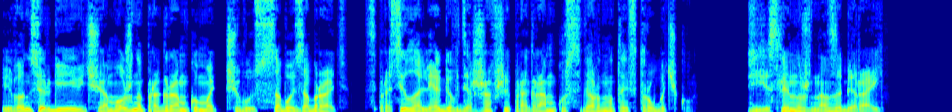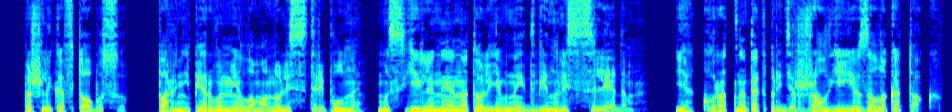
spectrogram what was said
«Иван Сергеевич, а можно программку матчевую с собой забрать?» — спросил Олегов, державший программку, свернутой в трубочку. Если нужна, забирай». Пошли к автобусу. Парни первыми ломанулись с трибуны, мы с Еленой Анатольевной двинулись следом. Я аккуратно так придержал ее за локоток.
